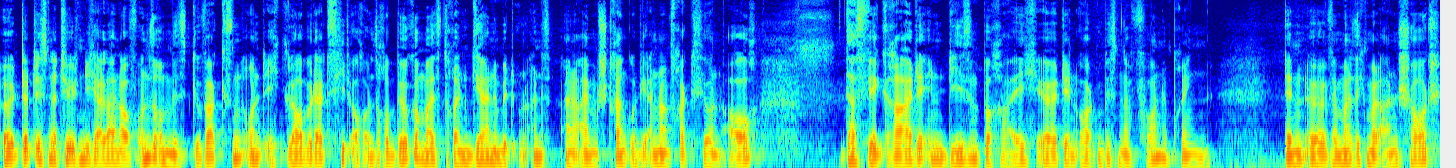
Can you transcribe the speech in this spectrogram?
äh, das ist natürlich nicht alleine auf unserem Mist gewachsen und ich glaube, da zieht auch unsere Bürgermeisterin gerne mit an, einem Strang und die anderen Fraktionen auch, dass wir gerade in diesem Bereich äh, den Ort ein bisschen nach vorne bringen. Denn wenn man sich mal anschaut,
